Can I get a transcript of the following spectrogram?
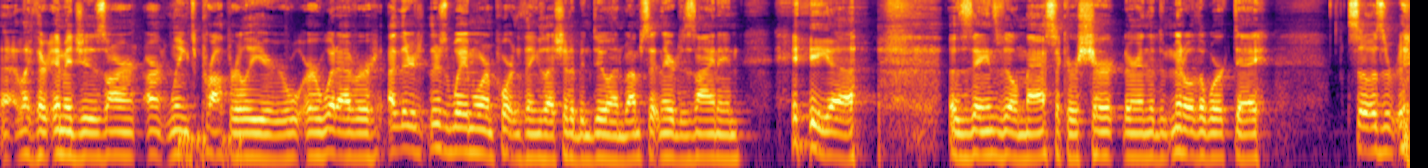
uh, like their images aren't aren't linked properly or or whatever. Uh, there's there's way more important things I should have been doing, but I'm sitting there designing a uh, a Zanesville massacre shirt during the middle of the workday. So it was a,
